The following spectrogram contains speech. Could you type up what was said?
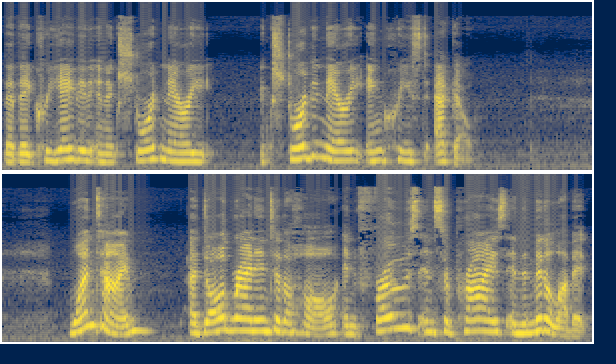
that they created an extraordinary, extraordinary increased echo. One time, a dog ran into the hall and froze in surprise in the middle of it.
